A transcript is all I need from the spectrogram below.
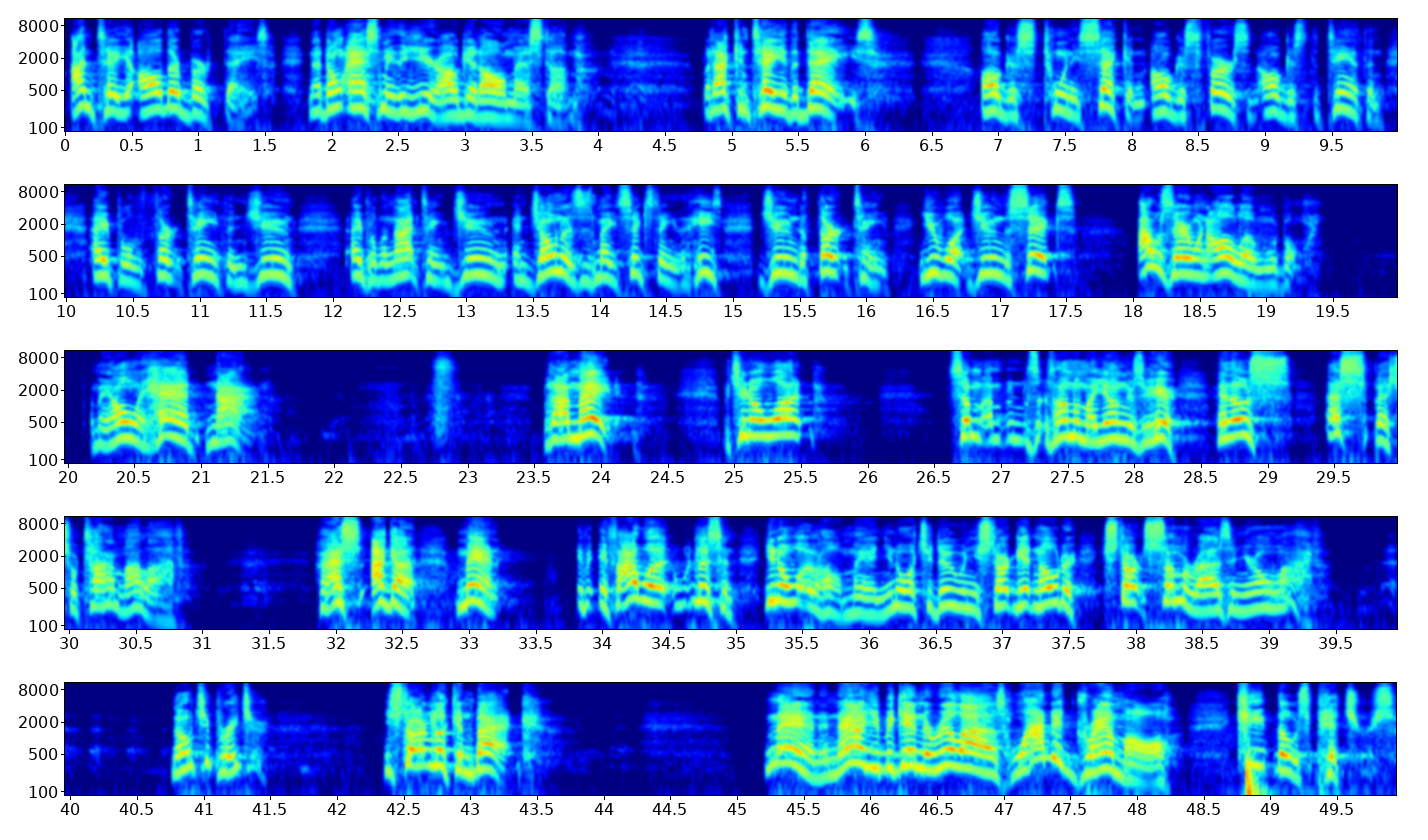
I can tell you all their birthdays. Now, don't ask me the year, I'll get all messed up. But I can tell you the days August 22nd, August 1st, and August the 10th, and April the 13th, and June, April the 19th, June, and Jonas is May 16th, and he's June the 13th. You what, June the 6th? I was there when all of them were born. I mean, I only had nine. But I made it. But you know what? Some, um, some of my youngers are here, and those that's a special time in my life. I got, man, if, if I was, listen, you know what? Oh, man, you know what you do when you start getting older? You start summarizing your own life. Don't you, preacher? You start looking back. Man, and now you begin to realize why did grandma keep those pictures?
